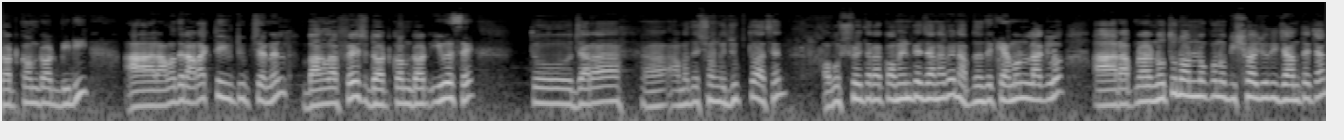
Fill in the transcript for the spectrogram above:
dot com dot BD আর আমাদের আর YouTube channel Bangla fresh dot com dot USA. তো যারা আমাদের সঙ্গে যুক্ত আছেন, অবশ্যই তারা কমেন্টে জানাবেন আপনাদের কেমন লাগল। আর আপনারা নতুন অন্য কোনো বিষয় যদি জানতে চান,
